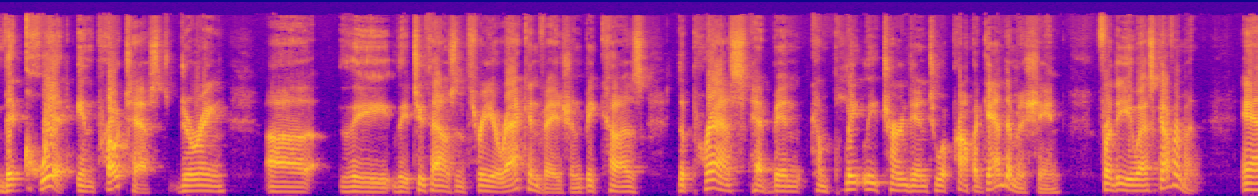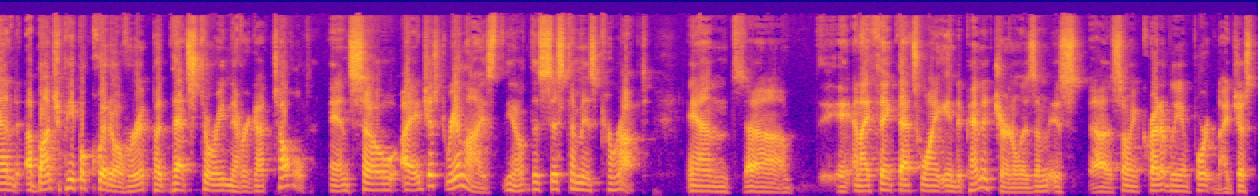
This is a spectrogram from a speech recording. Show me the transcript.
that quit in protest during uh, the the 2003 Iraq invasion because the press had been completely turned into a propaganda machine for the U.S. government, and a bunch of people quit over it. But that story never got told, and so I just realized, you know, the system is corrupt, and uh, and I think that's why independent journalism is uh, so incredibly important. I just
